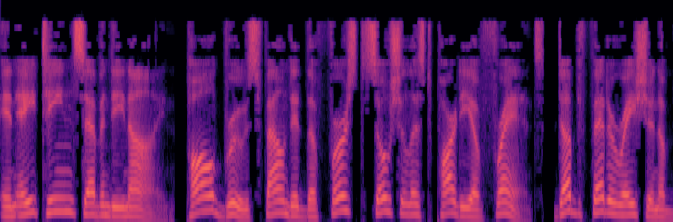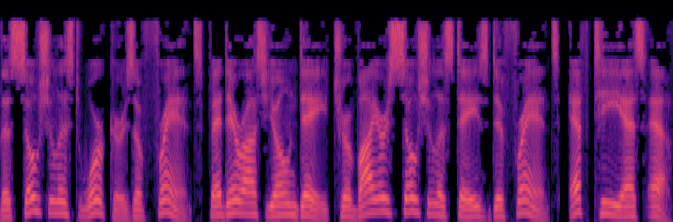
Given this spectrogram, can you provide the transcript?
In 1879, Paul Brousse founded the first Socialist Party of France, dubbed Fédération of the Socialist Workers of France Fédération des Travailleurs Socialistes de France, FTSF.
